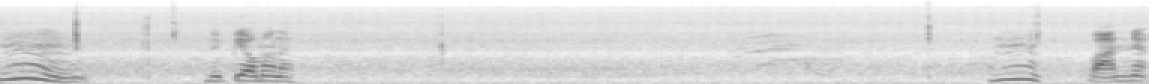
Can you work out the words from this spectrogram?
อืม นี่เปรี้ยวมากเลยอืมหวานเนี่ย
